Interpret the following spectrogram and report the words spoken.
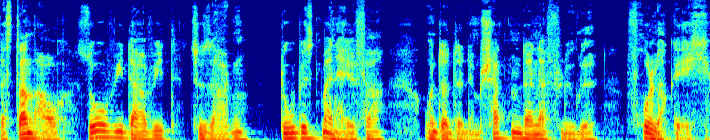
das dann auch, so wie David, zu sagen, du bist mein Helfer und unter dem Schatten deiner Flügel frohlocke ich.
